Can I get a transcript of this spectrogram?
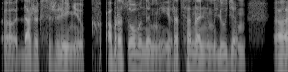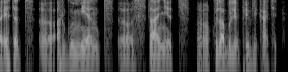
э, даже, к сожалению, к образованным и рациональным людям э, этот э, аргумент станет куда более привлекательным.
